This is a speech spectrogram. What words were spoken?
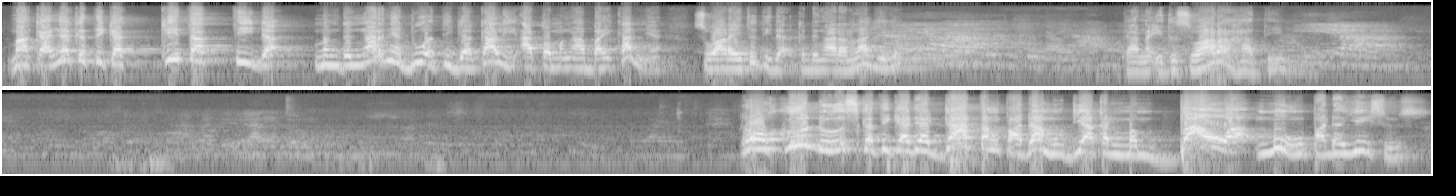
Makanya ketika kita tidak mendengarnya dua tiga kali atau mengabaikannya, suara itu tidak kedengaran lagi kan? Karena itu suara hati. Roh Kudus ketika dia datang padamu, dia akan membawamu pada Yesus.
